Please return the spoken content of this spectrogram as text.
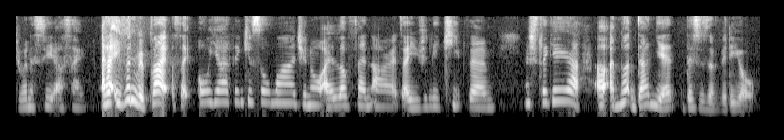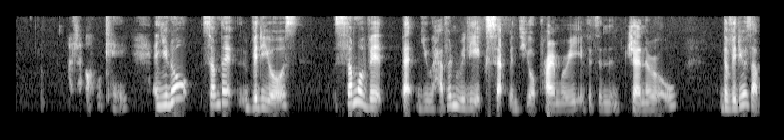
Do you want to see? I was like, and I even replied. I was like, oh yeah, thank you so much. You know, I love fan arts. I usually keep them. And she's like, yeah, yeah. Uh, I'm not done yet. This is a video. I was like, oh, okay. And you know, sometimes videos, some of it that you haven't really accept into your primary, if it's in the general, the videos are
